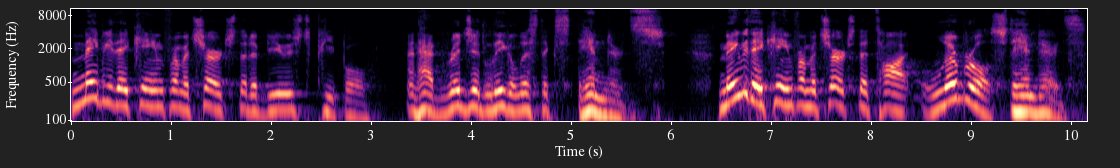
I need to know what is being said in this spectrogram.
Maybe they came from a church that abused people and had rigid legalistic standards. Maybe they came from a church that taught liberal standards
